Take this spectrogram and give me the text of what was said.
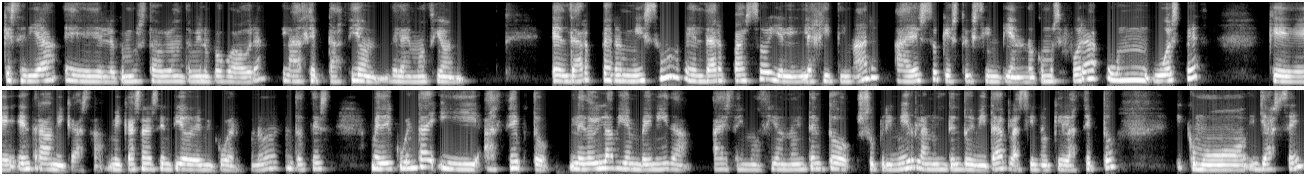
que sería eh, lo que hemos estado hablando también un poco ahora, la aceptación de la emoción el dar permiso, el dar paso y el legitimar a eso que estoy sintiendo, como si fuera un huésped que entra a mi casa, mi casa en el sentido de mi cuerpo, ¿no? Entonces me doy cuenta y acepto, le doy la bienvenida a esa emoción, no intento suprimirla, no intento evitarla, sino que la acepto y como ya sé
